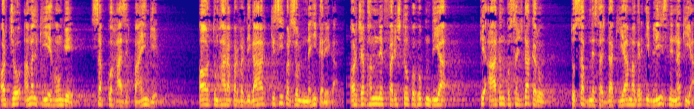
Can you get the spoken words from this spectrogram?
और जो अमल किए होंगे, सबको हाजिर पाएँगे। और तुम्हारा परवरदिगार किसी पर जुल्म नहीं करेगा। और जब हमने फरिश्तों को हुक्म दिया कि आदम को सजदा करो तो सबने सजदा किया, मगर इबलीस ने न किया।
